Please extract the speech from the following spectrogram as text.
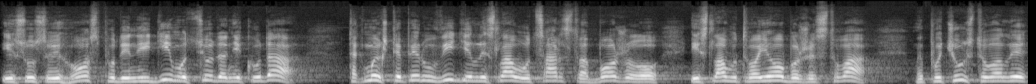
Ісусові, Господи, не йдімо отсюда нікуди. Так ми ж тепер увиділи славу Царства Божого і славу Твоєго Божества. Ми почувствували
